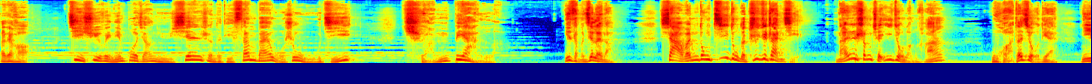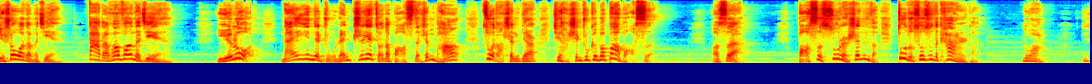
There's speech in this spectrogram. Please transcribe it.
大家好，继续为您播讲《女先生》的第三百五十五集，全变了。你怎么进来的？夏文东激动的直接站起，男生却依旧冷寒。我的酒店，你说我怎么进？大大方方的进。雨落，男音的主人直接走到宝四的身旁，坐到身边，就想伸出胳膊抱宝四。宝四，宝四缩着身子，哆哆嗦嗦的看着他。陆二，你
